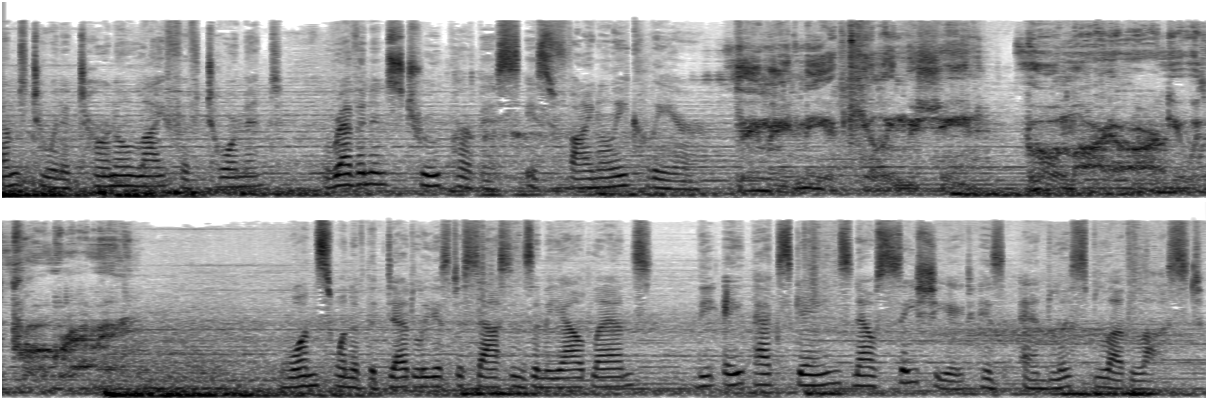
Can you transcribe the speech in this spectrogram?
Damned to an eternal life of torment, Revenant's true purpose is finally clear. They made me a killing machine. Who am I to argue with programming? Once one of the deadliest assassins in the Outlands, the Apex Games now satiate his endless bloodlust.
